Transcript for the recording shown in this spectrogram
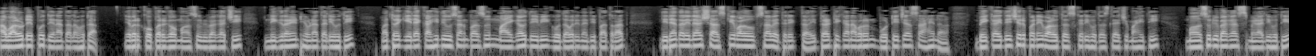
हा वाळू डेपो देण्यात आला होता. यावर कोपरगाव महसूल विभागाची निगराणी ठेवण्यात आली होती. मात्र गेल्या काही दिवसांपासून मायगाव देवी गोदावरी नदीपात्रात देण्यात आलेल्या शासकीय वाळू उपसा व्यतिरिक्त इतर ठिकाणावरून बोटीच्या सहाय्यानं बेकायदेशीरपणे वाळू तस्करी होत असल्याची माहिती महसूल विभागास मिळाली होती.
